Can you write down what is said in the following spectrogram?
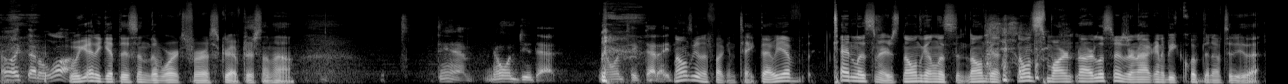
i like that a lot we got to get this in the works for a script or somehow damn no one do that no one take that idea No one's gonna fucking take that. We have ten listeners. No one's gonna listen. No one's gonna. no one's smart. Our listeners are not gonna be equipped enough to do that.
